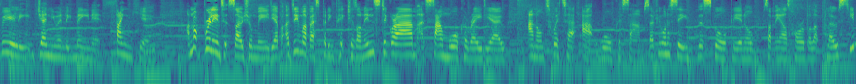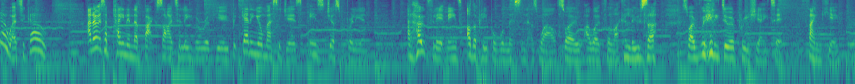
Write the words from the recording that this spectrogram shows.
really, genuinely mean it. Thank you. I'm not brilliant at social media, but I do my best putting pictures on Instagram at Sam Walker Radio and on Twitter at Walker Sam. So if you want to see the scorpion or something else horrible up close, you know where to go. I know it's a pain in the backside to leave a review, but getting your messages is just brilliant. And hopefully, it means other people will listen as well, so I won't feel like a loser. So I really do appreciate it. Thank you.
